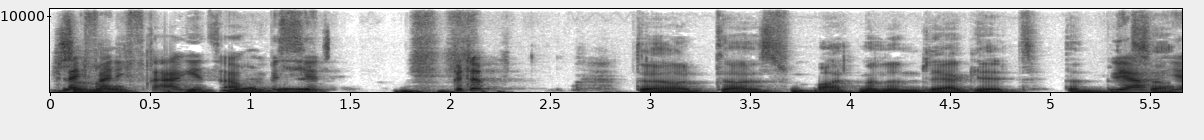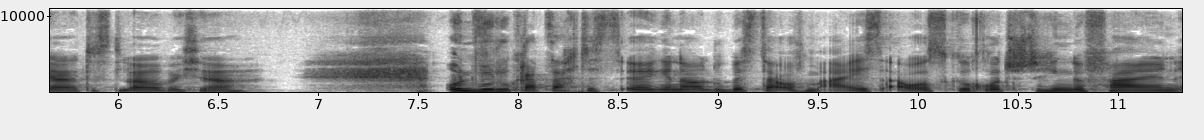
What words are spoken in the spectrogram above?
vielleicht war die Frage jetzt auch ein bisschen. Bitte? Da, da ist, hat man dann Lehrgeld dann. Ja, ja, das glaube ich, ja. Und wo du gerade sagtest, äh, genau, du bist da auf dem Eis ausgerutscht, hingefallen.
